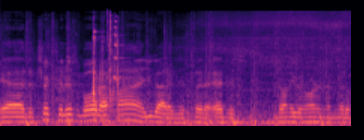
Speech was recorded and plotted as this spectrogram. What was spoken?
Yeah, the trick to this board I find, you gotta just play the edges. Don't even run in the middle.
